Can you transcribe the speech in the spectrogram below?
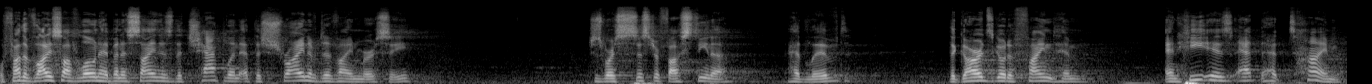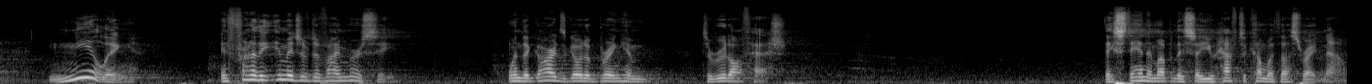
Well, Father Vladislav Lohn had been assigned as the chaplain at the Shrine of Divine Mercy, which is where Sister Faustina had lived. The guards go to find him, and he is at that time kneeling in front of the image of Divine Mercy when the guards go to bring him to Rudolf Hesch. They stand him up and they say, You have to come with us right now.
